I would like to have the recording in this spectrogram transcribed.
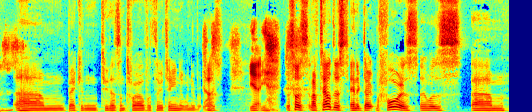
mm-hmm. um, back in 2012 or 13 or whenever it was. yeah, yeah. This was, and I've told this anecdote before. Is it was, um,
